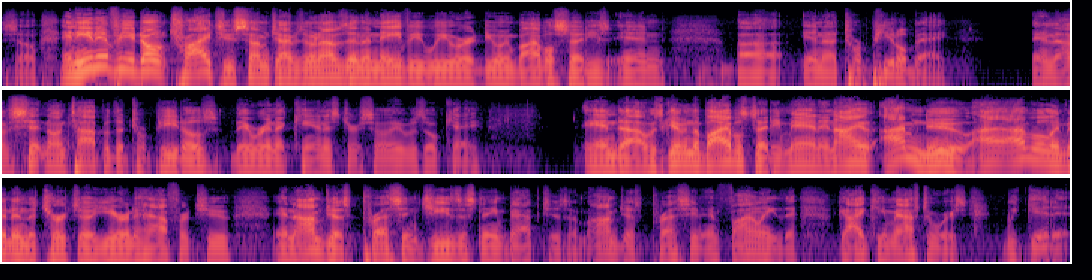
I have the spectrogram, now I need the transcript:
So, and even if you don't try to, sometimes when I was in the Navy, we were doing Bible studies in uh, in a torpedo bay, and I was sitting on top of the torpedoes. They were in a canister, so it was okay. And uh, I was given the Bible study, man, and I I'm new. I, I've only been in the church a year and a half or two, and I'm just pressing Jesus' name baptism. I'm just pressing, and finally the guy came afterwards. We get it.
